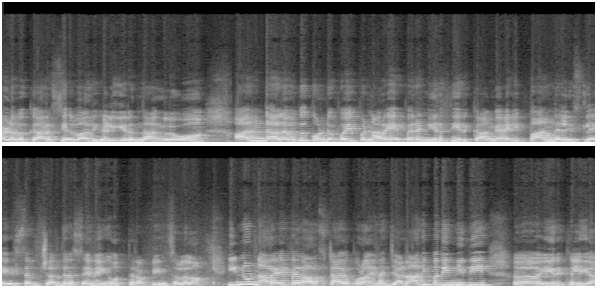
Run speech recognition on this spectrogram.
அளவுக்கு அரசியல்வாதிகள் இருந்தாங்களோ அந்த அளவுக்கு கொண்டு போய் இப்போ நிறைய பேரை நிறுத்தி இருக்காங்க இப்ப அந்த லிஸ்ட்ல எஸ் எம் சந்திரசேனையும் ஒருத்தர் அப்படின்னு சொல்லலாம். இன்னும் நிறைய பேர் அரெஸ்ட் ஆக போறாங்க. ஏன்னா ஜனாதிபதி நிதி இருக்கு இல்லையா?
